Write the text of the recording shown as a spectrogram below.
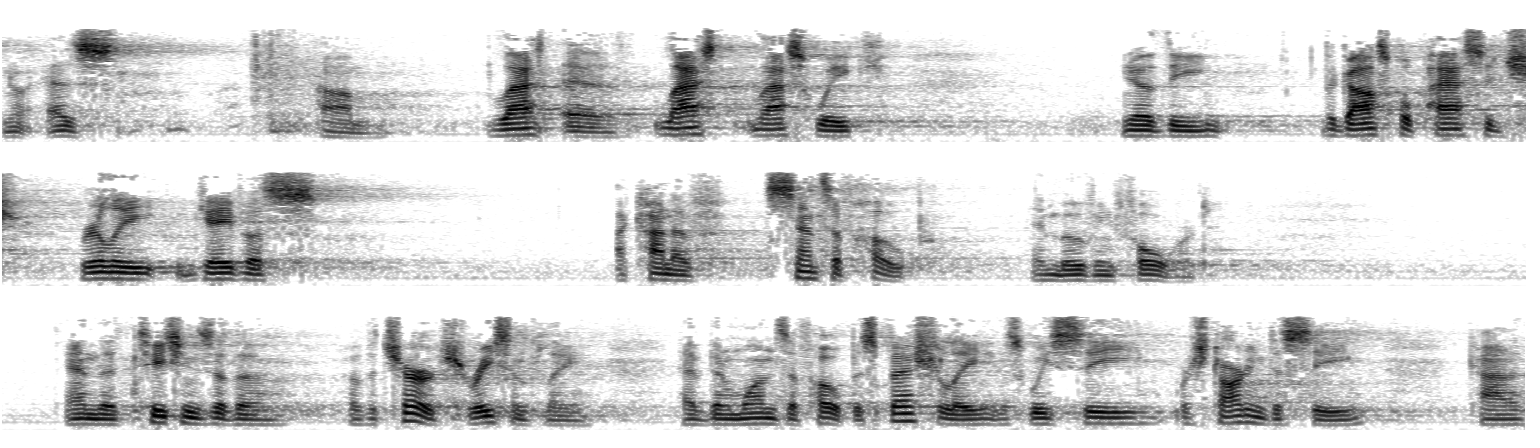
you know as um, last uh, last last week, you know the the gospel passage really gave us a kind of sense of hope in moving forward. And the teachings of the of the church recently have been ones of hope, especially as we see we're starting to see kind of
